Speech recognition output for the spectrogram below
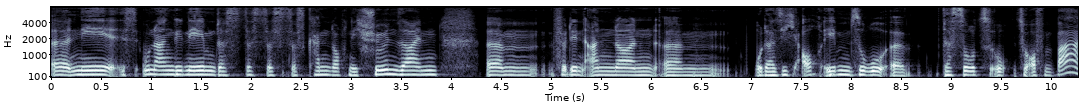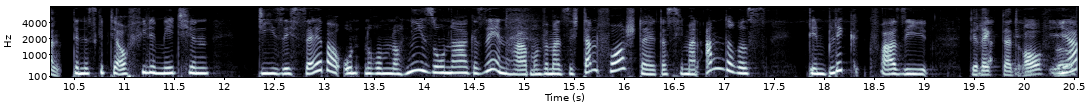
äh, nee, ist unangenehm, das, das, das, das kann doch nicht schön sein ähm, für den anderen ähm, oder sich auch eben so äh, das so zu, zu offenbaren. Denn es gibt ja auch viele Mädchen, die sich selber untenrum noch nie so nah gesehen haben. Und wenn man sich dann vorstellt, dass jemand anderes den Blick quasi Direkt da drauf wirft. Ja,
